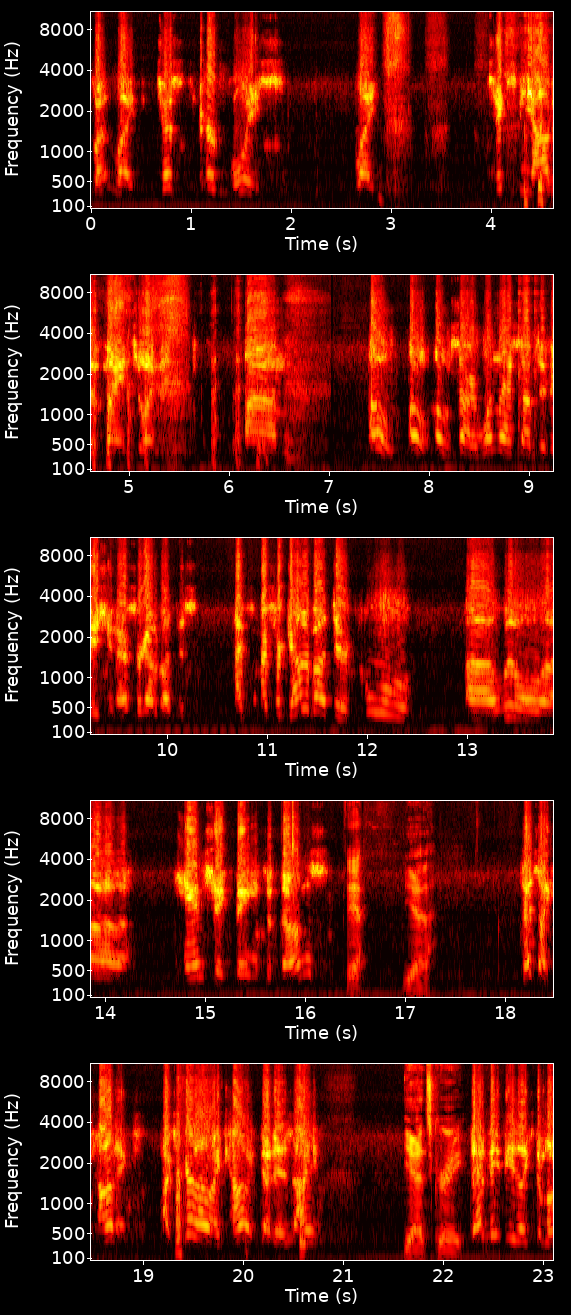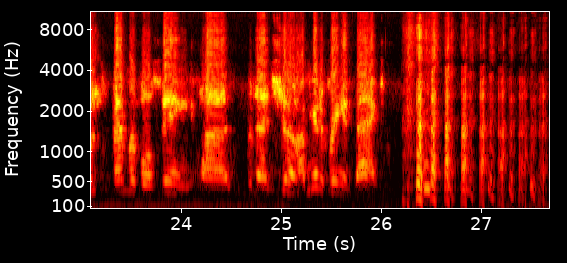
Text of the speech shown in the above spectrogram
But like, just her voice, like, takes me out of my enjoyment. Um, oh, oh, oh, sorry. One last observation. I forgot about this. I, I forgot about their cool uh, little uh, handshake thing with the thumbs. yeah. Yeah. That's iconic. I forgot how iconic that is. I Yeah, it's great. that may be like the most memorable thing uh, for that show. I'm gonna bring it back.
